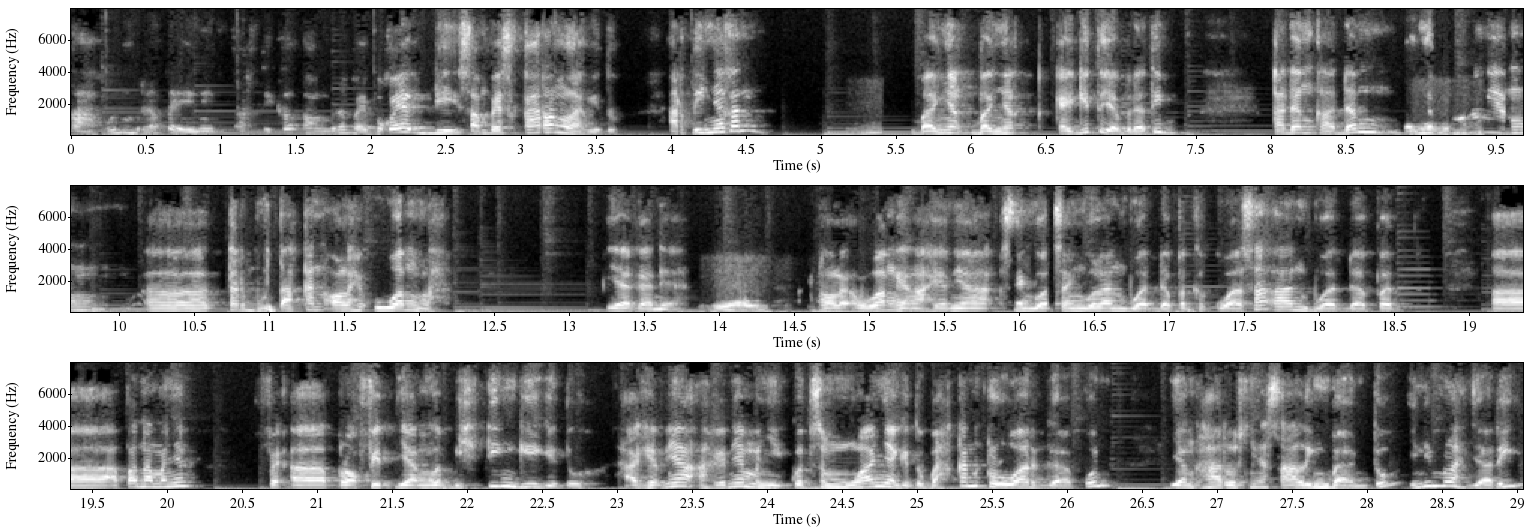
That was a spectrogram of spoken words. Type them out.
tahun berapa ya ini artikel tahun berapa ya? Pokoknya di sampai sekarang lah gitu. Artinya kan Hmm. banyak-banyak kayak gitu ya berarti kadang-kadang banyak Iya, orang yang eh, terbutakan oleh uang lah. Iya kan ya? Iya. Oleh uang yang akhirnya senggol-senggolan buat dapat kekuasaan, buat dapat eh, apa namanya? eh, profit yang lebih tinggi gitu. Akhirnya akhirnya menyikut semuanya gitu. Bahkan keluarga pun yang harusnya saling bantu ini malah jadi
